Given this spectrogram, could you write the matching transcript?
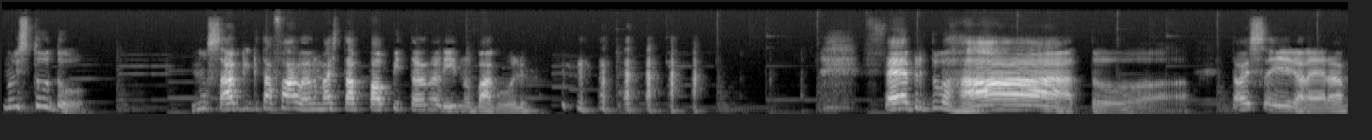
Não estudou. Não sabe o que, que tá falando, mas tá palpitando ali no bagulho. Febre do rato. Então é isso aí, galera.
